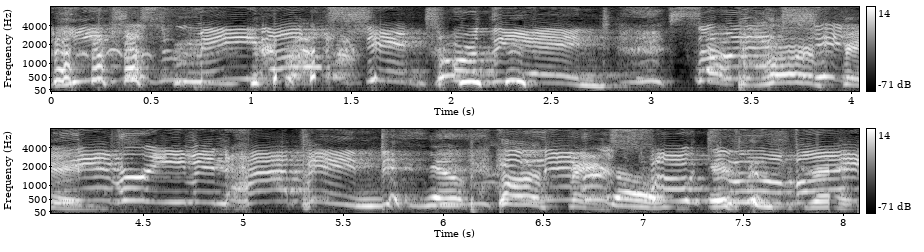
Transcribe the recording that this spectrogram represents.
He just made up shit toward the end. Some of that shit never even happened. Yep, He never perfect. spoke to It was great.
